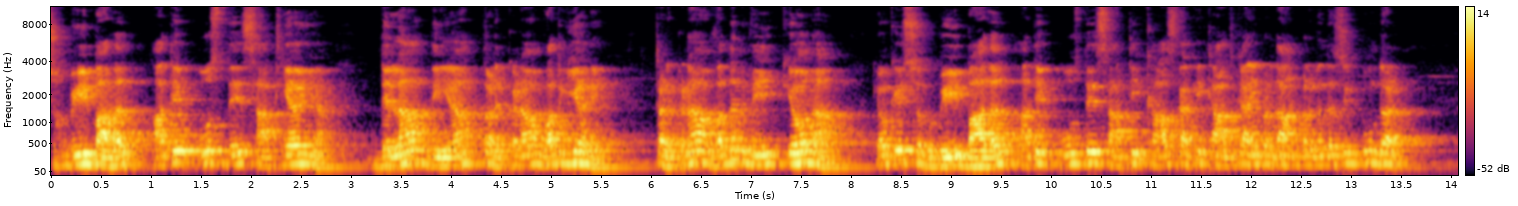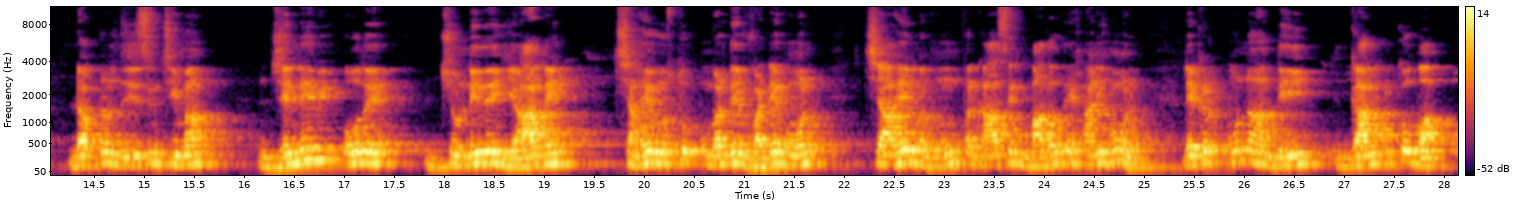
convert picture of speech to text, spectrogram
ਸੁਖਬੀਰ ਬਾਦਲ ਅਤੇ ਉਸ ਦੇ ਸਾਥੀਆਂ ਦੀਆਂ ਦਿਲਾਂ ਦੀਆਂ ਧੜਕਣਾਂ ਵੱਧ ਗਈਆਂ ਨੇ। ਧੜਕਣਾਂ ਵਧਣ ਵੀ ਕਿਉਂ ਨਾ? ਕਿਉਂਕਿ ਸੁਖਬੀਰ ਬਾਦਲ ਅਤੇ ਉਸ ਦੇ ਸਾਥੀ, ਖਾਸ ਕਰਕੇ ਕਾਰਜਕਾਰੀ ਪ੍ਰਧਾਨ ਬਲਵਿੰਦਰ ਸਿੰਘ ਭੁੰਦੜ, ਡਾਕਟਰ ਰਜੀਤ ਸਿੰਘ ਚੀਮਾ, ਜਿੰਨੇ ਵੀ ਉਹਦੇ ਜੁੰਡੀ ਦੇ ਯਾਰ ਨੇ, ਚਾਹੇ ਉਸ ਤੋਂ ਉਮਰ ਦੇ ਵੱਡੇ ਹੋਣ, ਚਾਹੇ ਮਰਹੂਮ ਪ੍ਰਕਾਸ਼ ਸਿੰਘ ਬਾਦਲ ਦੇ ਹਾਣੀ ਹੋਣ, ਲੇਕਿਨ ਉਹਨਾਂ ਦੀ ਗੱਲ ਇੱਕੋ ਬਾ-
